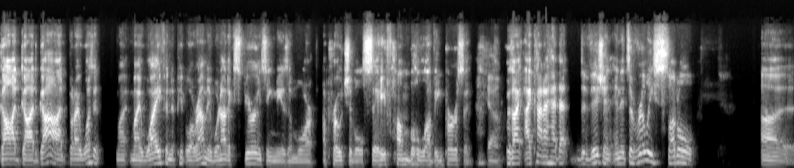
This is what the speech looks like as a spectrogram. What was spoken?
god god god but i wasn't my, my wife and the people around me were not experiencing me as a more approachable, safe, humble, loving person. Yeah. Because I, I kind of had that division. And it's a really subtle uh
